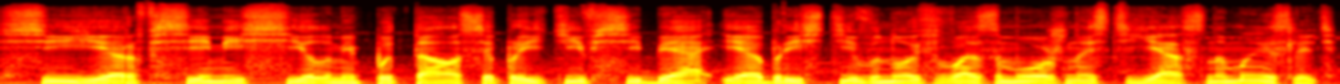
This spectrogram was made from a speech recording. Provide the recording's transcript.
Сиер всеми силами пытался прийти в себя и обрести вновь возможность ясно мыслить.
